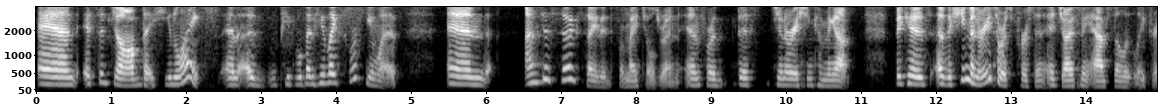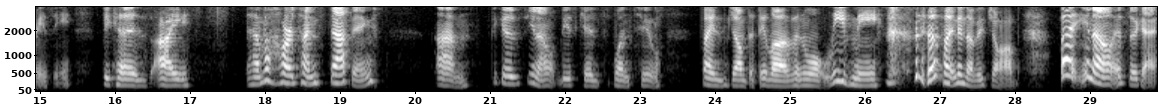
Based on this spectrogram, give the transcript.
And it's a job that he likes and uh, people that he likes working with. And I'm just so excited for my children and for this generation coming up because as a human resource person, it drives me absolutely crazy because I have a hard time staffing um, because, you know, these kids want to find a job that they love and won't leave me to find another job. But, you know, it's okay.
